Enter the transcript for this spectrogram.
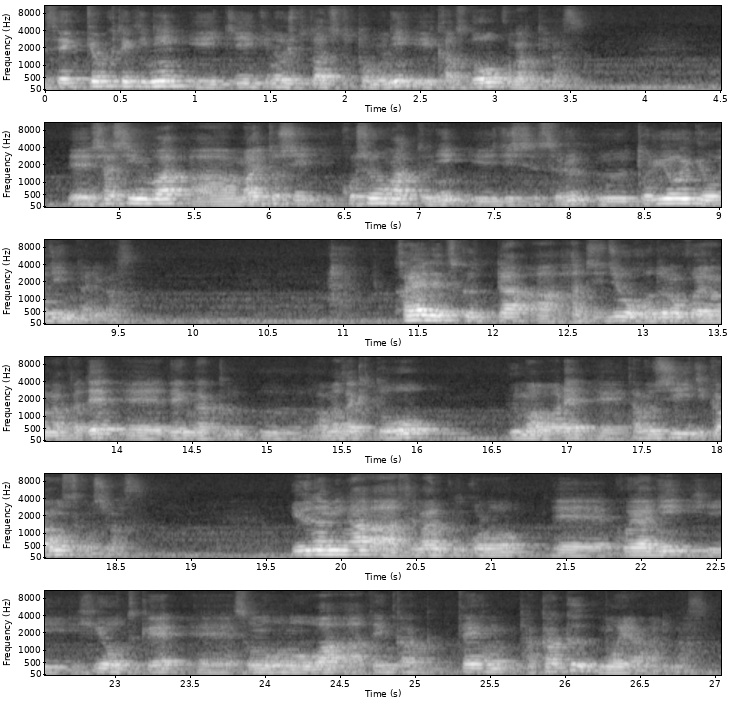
積極的に地域の人たちと共に活動を行っています。写真は毎年小正月に実施する鳥追い行事になります。茅で作った8畳ほどの小屋の中で田楽甘酒等を生まわれ楽しい時間を過ごします。夕波が迫るところ、えー、小屋に火をつけ、えー、その炎は天か天高く燃え上がります。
